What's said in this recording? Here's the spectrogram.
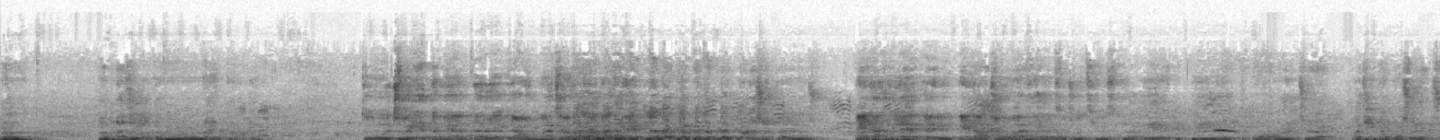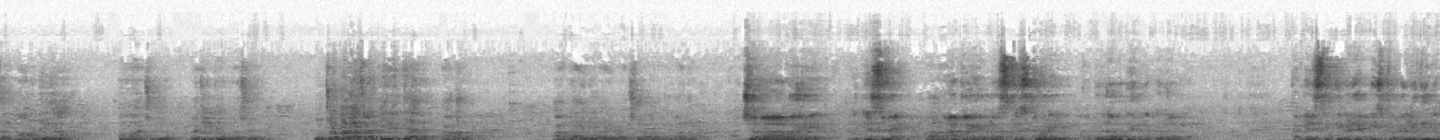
હમણાં જુઓ તમે ઓનલાઈન કરતો તો જોઈએ તમે અંદર ગ્રાઉન્ડમાં આમાંથી તમે કેટલા લોકો પેલા બ્લડ ડોનેશન કરેલું છે? પહેલા પહેલા કરેલું પહેલા જો વાત કરું છું જો એક બે ચાર. હજી તો બસો સરખાવ નહીં હા? પાંચ જો. હજી તો બસો ઊંચો કરો સરખી રીતે. હાલો. આ ભાઈ જો આવ્યો છ. હાલો. જો આ ભાઈ નિકેશભાઈ આ ભાઈ મસ્ત સ્ટોરી આ બોલાવો નહીં? બોલાવો. તમે મને એમની સ્ટોરી લીધી ને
